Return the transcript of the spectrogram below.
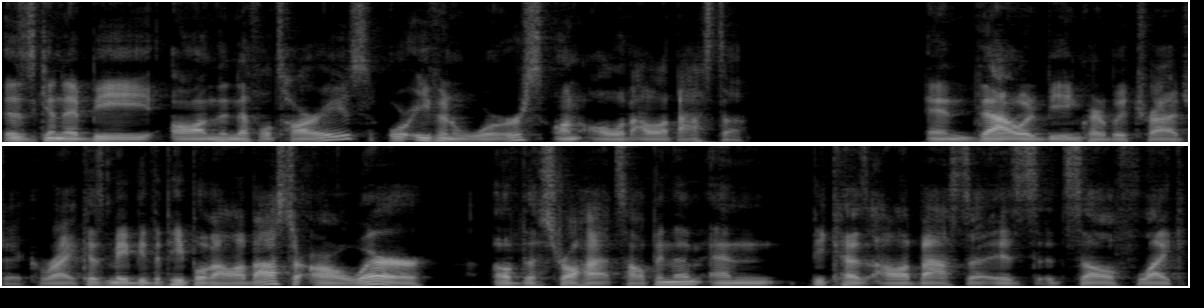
is going to be on the Nefeltaris, or even worse, on all of Alabasta and that would be incredibly tragic, right? Because maybe the people of Alabasta are aware of the Straw Hats helping them, and because Alabasta is itself like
